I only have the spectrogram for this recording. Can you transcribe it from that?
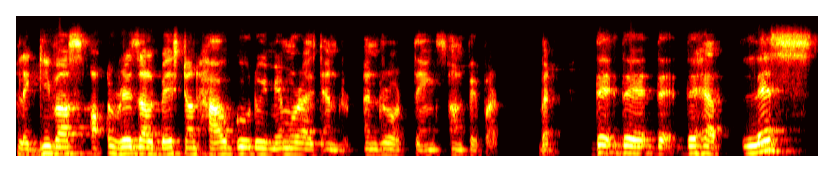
like give us a result based on how good we memorized and and wrote things on paper. But they they they, they have less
